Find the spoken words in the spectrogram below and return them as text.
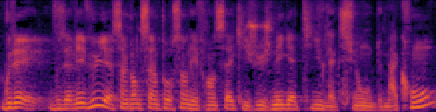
Écoutez, vous avez vu, il y a 55% des Français qui jugent négative l'action de Macron.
